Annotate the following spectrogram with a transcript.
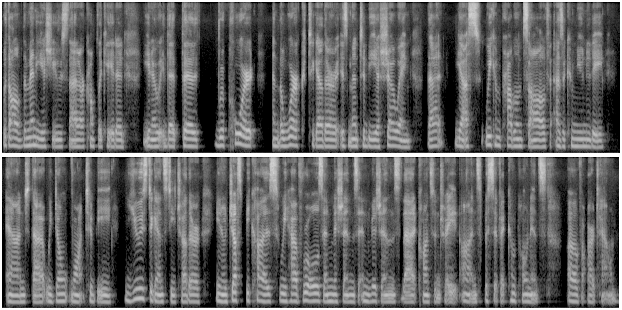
with all of the many issues that are complicated. You know that the report and the work together is meant to be a showing that yes, we can problem solve as a community and that we don't want to be used against each other, you know, just because we have roles and missions and visions that concentrate on specific components of our town.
